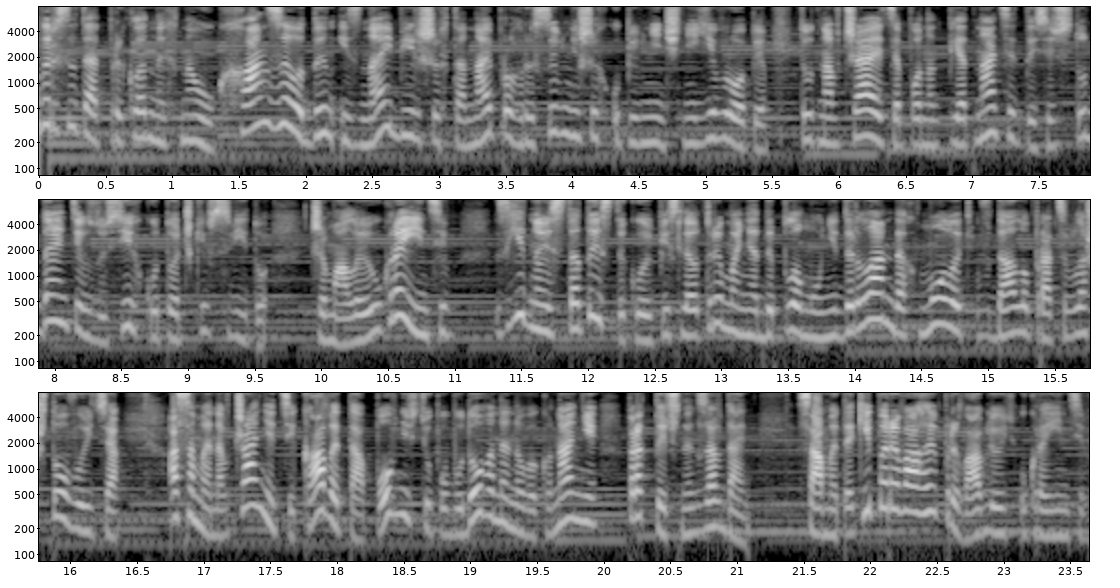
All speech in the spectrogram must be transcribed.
Університет прикладних наук Ханзе один із найбільших та найпрогресивніших у північній Європі. Тут навчається понад 15 тисяч студентів з усіх куточків світу, чимало й українців. Згідно із статистикою, після отримання диплому у Нідерландах молодь вдало працевлаштовується, а саме навчання цікаве та повністю побудоване на виконанні практичних завдань. Саме такі переваги приваблюють українців.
